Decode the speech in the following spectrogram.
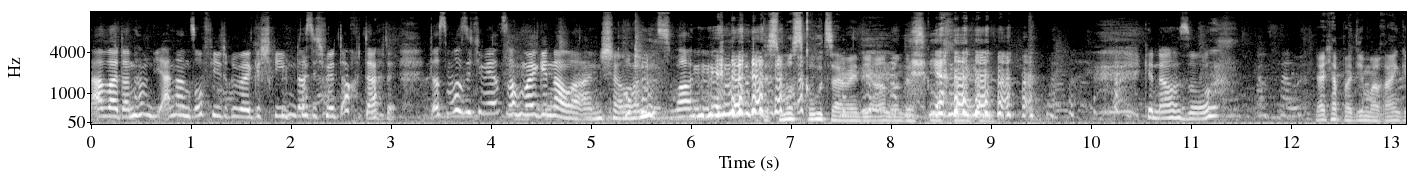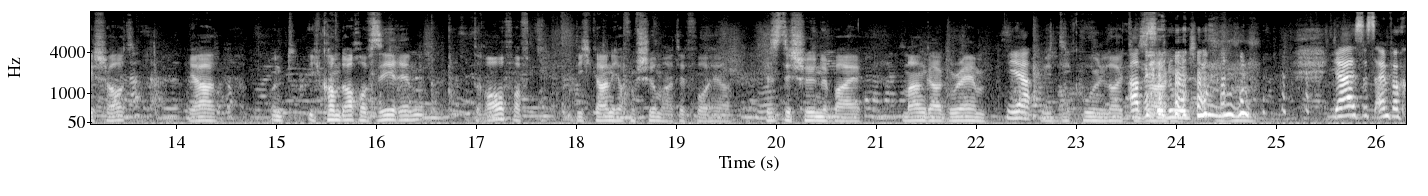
aber dann haben die anderen so viel drüber geschrieben, dass ich mir doch dachte, das muss ich mir jetzt nochmal genauer anschauen. Das muss gut sein, wenn die anderen das gut finden. Genau so. Ja, ich habe bei dir mal reingeschaut. Ja, und ich komme auch auf Serien drauf, auf die, ich gar nicht auf dem Schirm hatte vorher. Das ist das Schöne bei Manga Graham, Ja, wie die coolen Leute sagen. absolut. ja, es ist einfach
